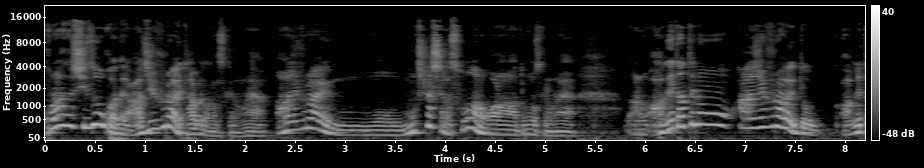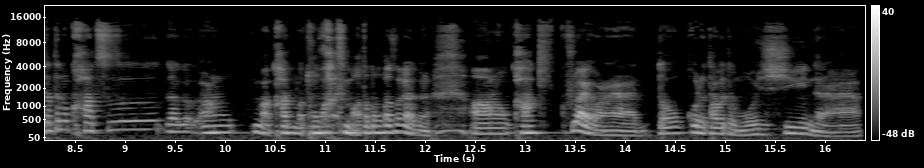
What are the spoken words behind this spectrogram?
この間静岡でアジフライ食べたんですけどね。アジフライも、もしかしたらそうなのかなと思うんですけどね。あの揚げたてのアジフライと揚げたてのカツあのまあか、まあ、とんかつまたとんかつだけどねあのカキフライはねどこで食べても美味しいんでね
